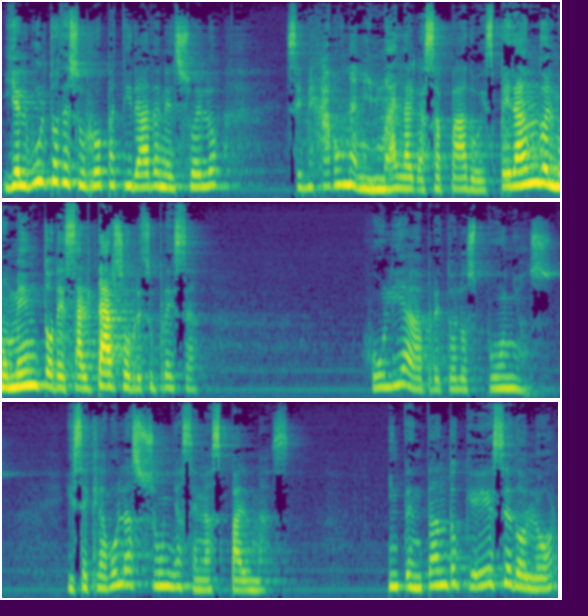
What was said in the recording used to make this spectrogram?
y el bulto de su ropa tirada en el suelo semejaba un animal agazapado, esperando el momento de saltar sobre su presa. Julia apretó los puños y se clavó las uñas en las palmas. intentando que ese dolor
